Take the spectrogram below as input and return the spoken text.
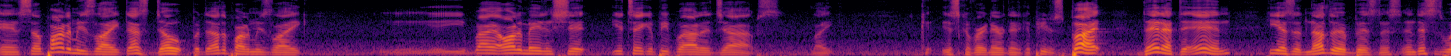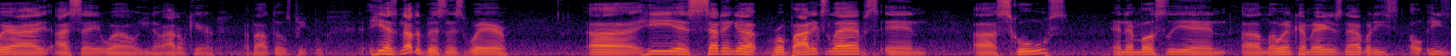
And so part of me is like, that's dope, but the other part of me is like, by automating shit, you're taking people out of jobs. Like, it's converting everything to computers. But then at the end, he has another business, and this is where I, I say, well, you know, I don't care about those people. He has another business where uh, he is setting up robotics labs in uh, schools, and they're mostly in uh, low income areas now. But he's oh, he's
